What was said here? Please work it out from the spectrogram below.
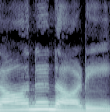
ஸ்தான நாடி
